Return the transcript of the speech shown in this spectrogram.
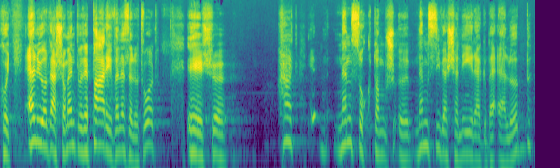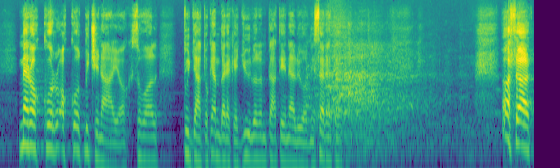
hogy előadásra mentem, egy pár évvel ezelőtt volt, és hát nem szoktam, nem szívesen érek be előbb, mert akkor, akkor mit csináljak? Szóval tudjátok, embereket gyűlölöm, tehát én előadni szeretek. Aztán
